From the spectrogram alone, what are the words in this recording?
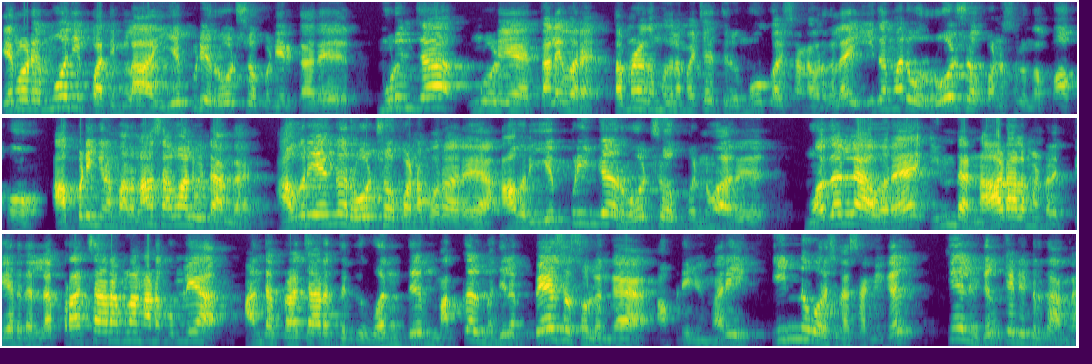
எங்களுடைய மோடி பாத்தீங்களா? எப்படி ரோட் ஷோ பண்ணியிருக்காரு? முடிஞ்சா உங்களுடைய தலைவரை தமிழக முதலமைச்சர் திரு மு க ஸ்டாலின் அவர்களை இத மாதிரி ஒரு ரோட் ஷோ பண்ண சொல்லுங்க பாப்போம். அப்படிங்கிற மாதிரிலாம் சவால் விட்டாங்க. அவர் எங்க ரோட் ஷோ பண்ண போறாரு? அவர் எப்படிங்க ரோட் ஷோ பண்ணுவாரு? முதல்ல அவரை இந்த நாடாளுமன்ற தேர்தலில் பிரச்சாரம்லாம் நடக்கும் இல்லையா? அந்த பிரச்சாரத்துக்கு வந்து மக்கள் மத்தியில பேச சொல்லுங்க அப்படிங்கிற மாதிரி இன்னும் ஒரு சில சங்கிகள் கேள்விகள் கேட்டுட்டு இருக்காங்க.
